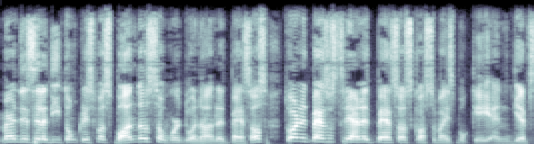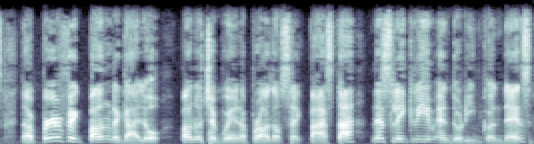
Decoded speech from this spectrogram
Meron din sila ditong Christmas bundles sa worth 100 pesos, 200 pesos, 300 pesos, customized bouquet and gifts na perfect pang regalo pang Noche Buena products like pasta, Nestle Cream, and Doreen Condensed.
